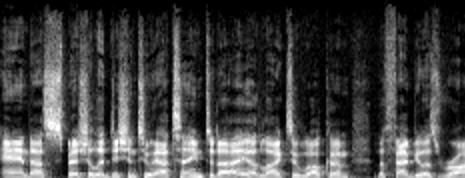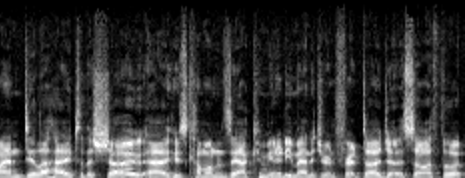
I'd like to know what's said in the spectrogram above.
And a special addition to our team today, I'd like to welcome the fabulous Ryan Dillahay to the show, uh, who's come on as our community manager in Fret Dojo. So I thought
